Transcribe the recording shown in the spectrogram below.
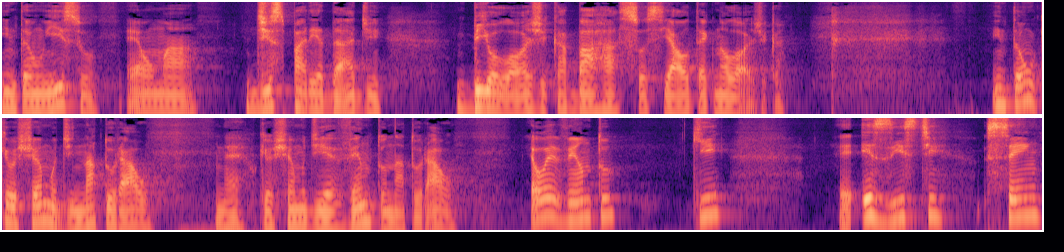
Então, isso é uma disparidade biológica barra social tecnológica. Então, o que eu chamo de natural, né, o que eu chamo de evento natural, é o evento que é, existe sem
